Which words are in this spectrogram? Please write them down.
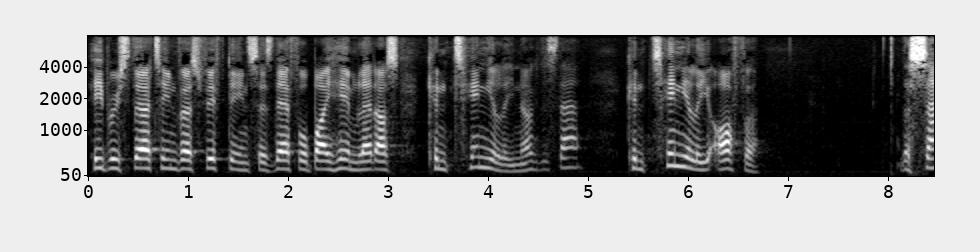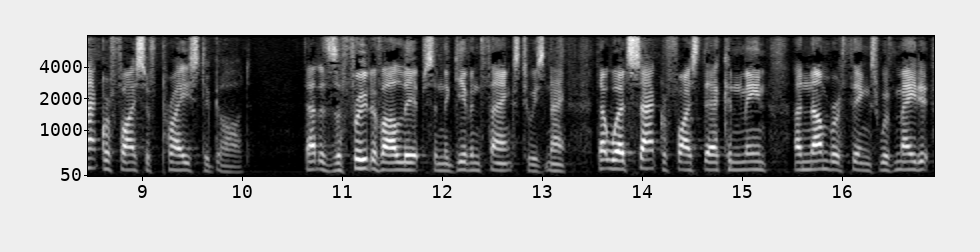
Hebrews 13, verse 15 says, Therefore, by him let us continually, notice that? Continually offer the sacrifice of praise to God. That is the fruit of our lips and the given thanks to his name. That word sacrifice there can mean a number of things. We've made it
